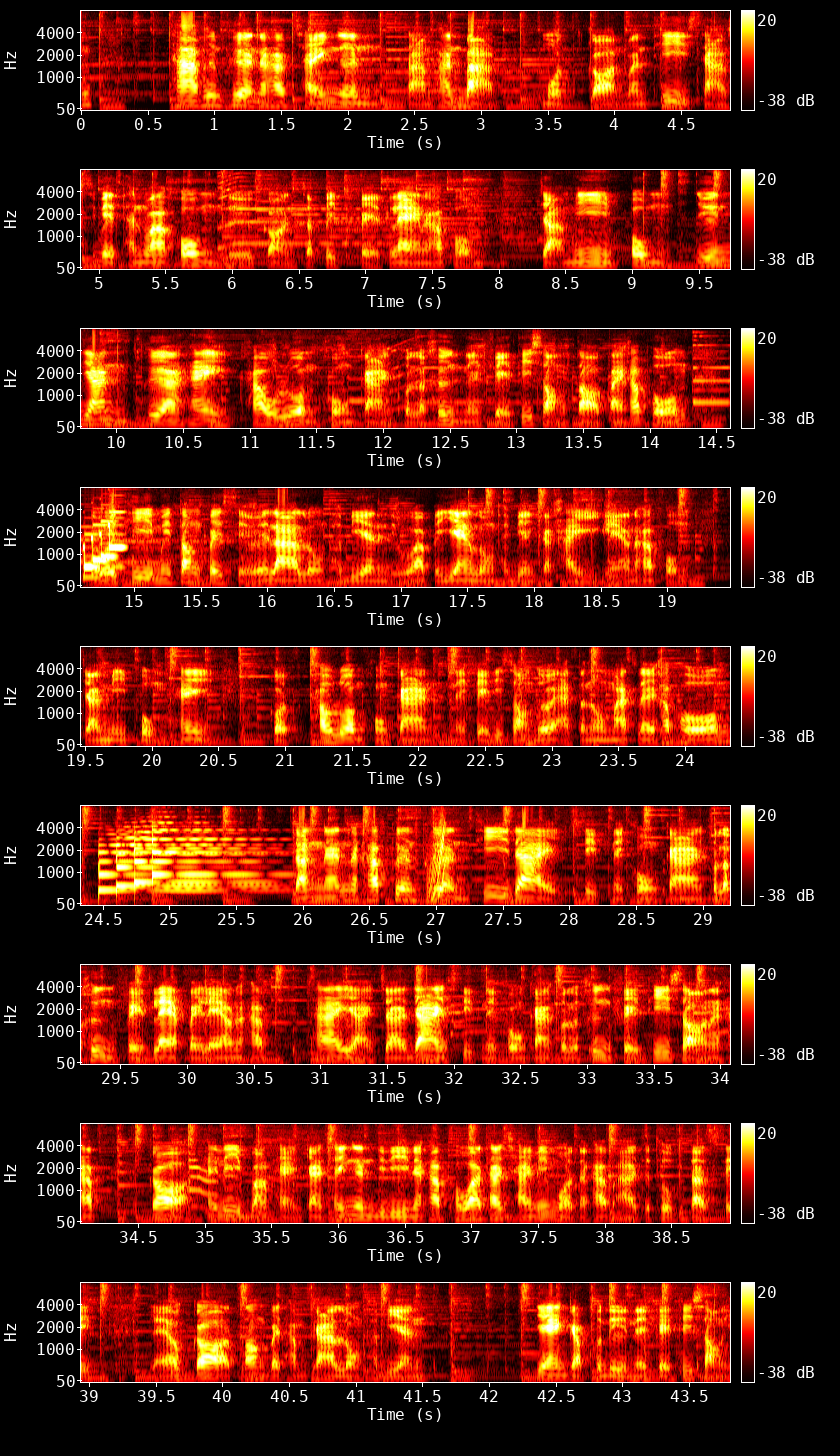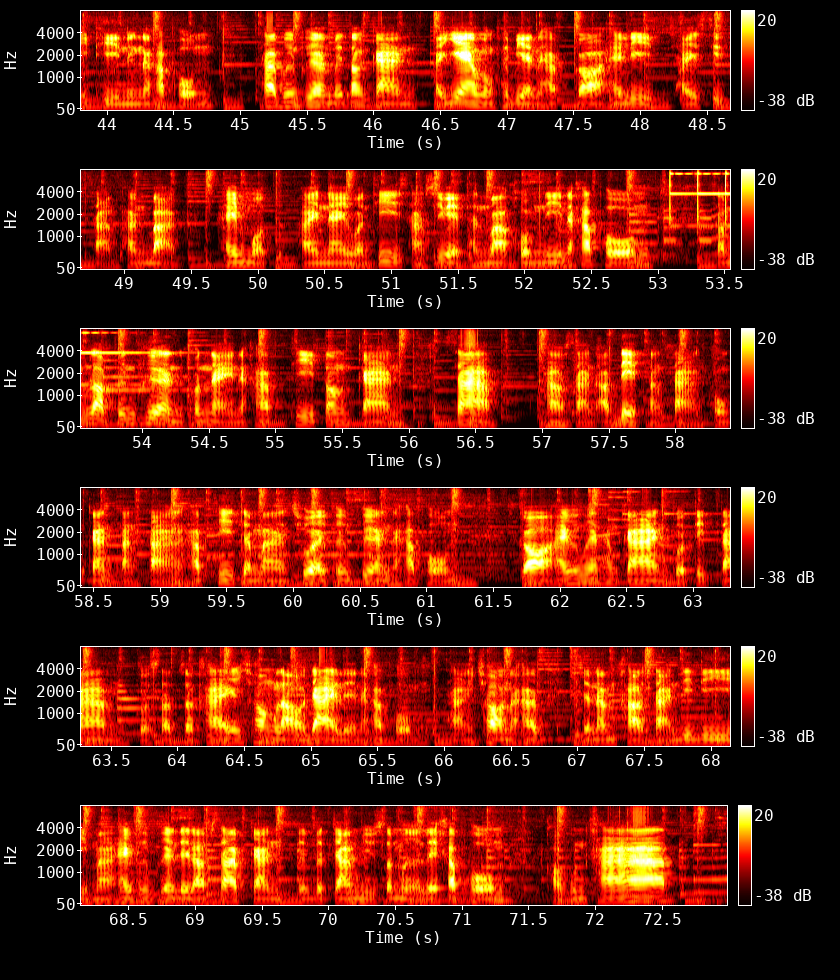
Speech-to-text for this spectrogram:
ถ้าเพื่อนๆนะครับใช้เงิน 3,000 บาท หมดก่อนวันที่ 31 ธันวาคม หรือก่อนจะปิดเฟสแรกนะครับผมจะมีปุ่มยืนยันเพื่อให้เข้าร่วมโครงการคนละครึ่งในเฟสที่ 2 ต่อไปครับผม โดยที่ไม่ต้องไปเสียเวลาลงทะเบียน หรือว่าไปแย่งลงทะเบียนกับใครอีกแล้วนะครับผมจะมีปุ่มให้กดเข้าร่วมโครงการในเฟสที่ 2 โดยอัตโนมัติเลยครับผมดังนั้นนะครับเพื่อนๆที่ได้สิทธิ์ในโครงการคนละครึ่งเฟสแรกไปแล้วนะครับ ถ้าอยากจะได้สิทธิ์ในโครงการคนละครึ่งเฟสที่ 2 นะครับ ก็ให้รีบวางแผนการใช้เงินดีๆนะครับ เพราะว่าถ้าใช้ไม่หมดนะครับ อาจจะถูกตัดสิทธิ์ แล้วก็ต้องไปทำการลงทะเบียน แย่งกับคนอื่นในเฟสที่ 2 อีกทีนึงนะครับผมถ้าเพื่อนๆไม่ต้องการไปแย่งลงทะเบียนนะครับ ก็ให้รีบใช้สิทธิ์ 3,000 บาท ให้หมดภายในวันที่ 31 ธันวาคมนี้นะครับผมสำหรับเพื่อนๆ คนไหนนะครับที่ต้องการทราบข่าวสารอัปเดตต่างๆ โครงการต่างๆนะครับที่จะมาช่วยเพื่อนๆนะครับผม ก็ให้เพื่อนๆทำการกดติดตาม กด subscribe ช่องเราได้เลยนะครับผมทางช่องนะครับ จะนำข่าวสารดีๆ มาให้เพื่อนๆได้รับทราบกันเป็นประจำอยู่เสมอเลยครับผม ขอบคุณครับ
